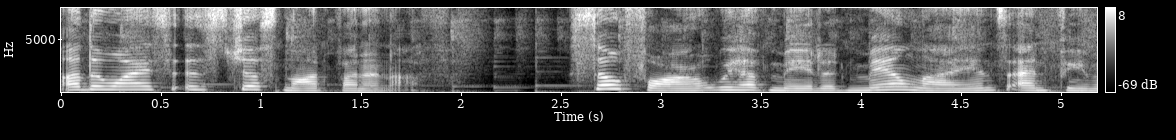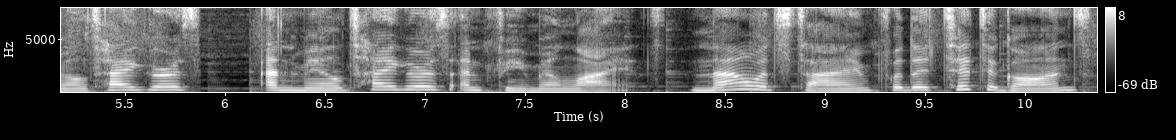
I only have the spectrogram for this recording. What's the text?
otherwise it's just not fun enough. So far, we have mated male lions and female tigers, and male tigers and female lions. Now it's time for the titigons,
